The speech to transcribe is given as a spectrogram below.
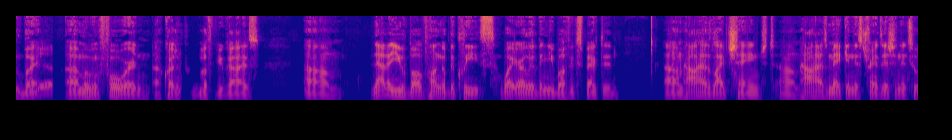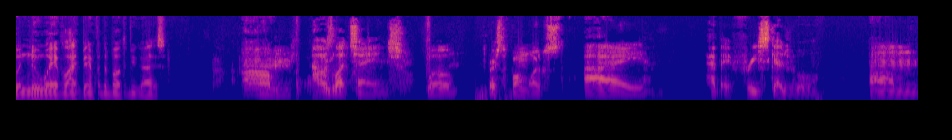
But yeah. uh, moving forward, a question for both of you guys. Um, now that you've both hung up the cleats way earlier than you both expected, um, how has life changed? Um, how has making this transition into a new way of life been for the both of you guys? Um, how has life changed? Well, first and foremost, I have a free schedule. Um,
